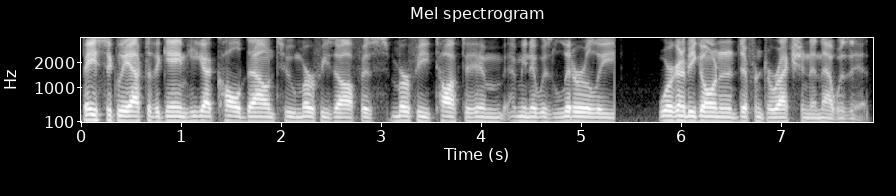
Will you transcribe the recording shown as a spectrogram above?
basically after the game, he got called down to Murphy's office. Murphy talked to him. I mean, it was literally, we're going to be going in a different direction, and that was it.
